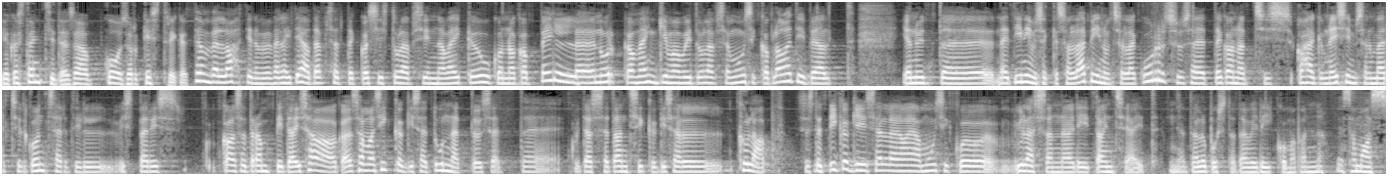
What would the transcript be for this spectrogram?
ja kas tantsida saab koos orkestriga? see on veel lahtine, me veel ei tea täpselt, et kas siis tuleb sinna väike õukonna kapell nurka mängima või tuleb see muusika plaadi pealt ja nüüd äh, need inimesed, kes on läbinud selle kursuse, et ega nad siis kahekümne esimesel märtsil kontserdil vist päris kaasa trampida ei saa, aga samas ikkagi see tunnetus, et äh, kuidas see tants ikkagi seal kõlab. sest et ikkagi selle aja muusiku ülesanne oli tantsijaid nii-öelda lõbustada või liikuma panna. ja samas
